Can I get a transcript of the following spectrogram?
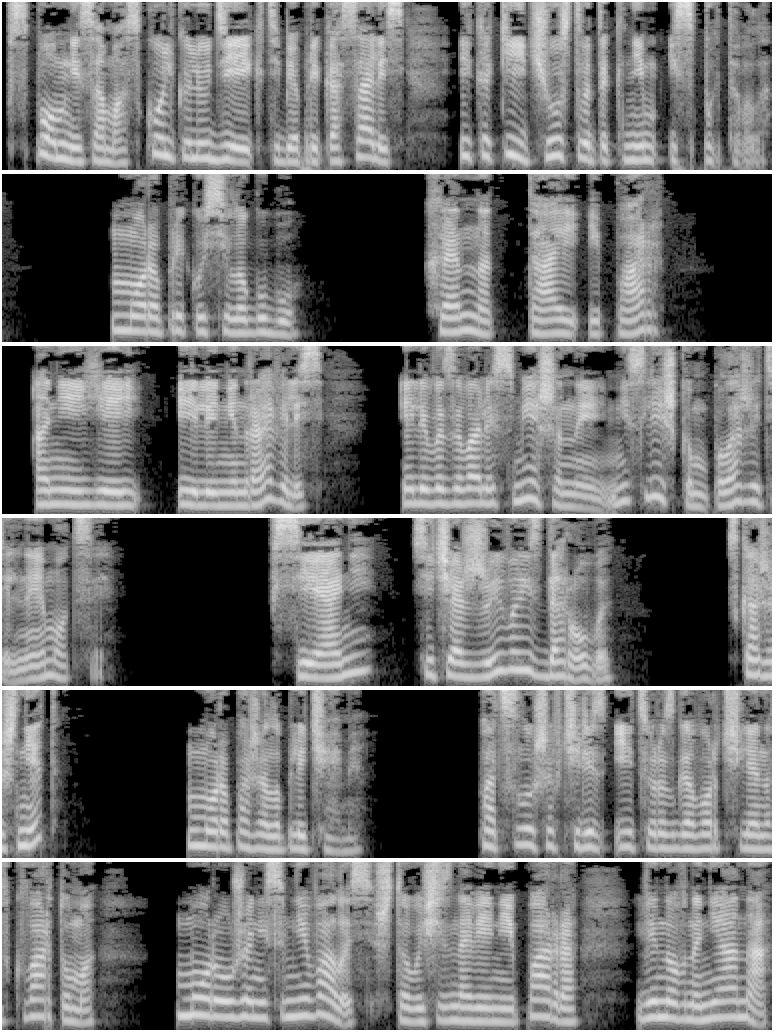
Вспомни сама, сколько людей к тебе прикасались и какие чувства ты к ним испытывала». Мора прикусила губу. Хенна, Тай и Пар, они ей или не нравились, или вызывали смешанные, не слишком положительные эмоции. Все они сейчас живы и здоровы. Скажешь нет? Мора пожала плечами. Подслушав через Ицу разговор членов Квартума, Мора уже не сомневалась, что в исчезновении пара виновна не она.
